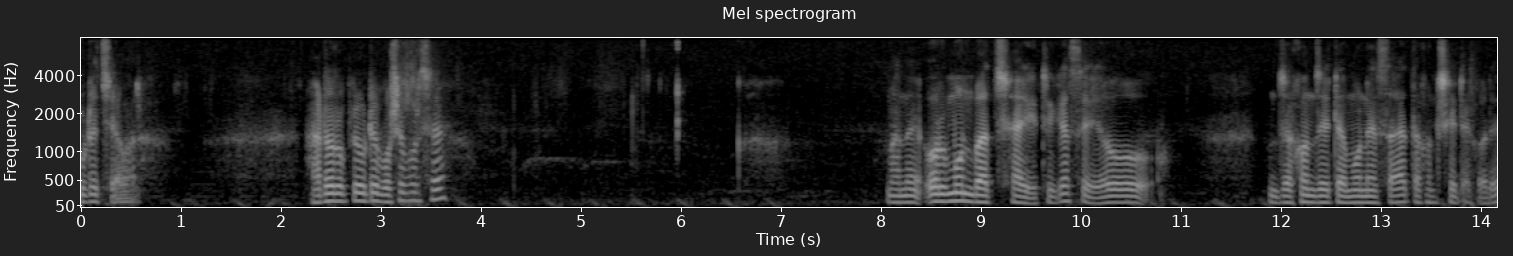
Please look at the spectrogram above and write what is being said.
উঠেছে আবার হাঁটুর উপরে উঠে বসে পড়ছে। মানে ওর মন বাদশাই ঠিক আছে? ও যখন যেটা মনে চায়, তখন সেটা করে।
